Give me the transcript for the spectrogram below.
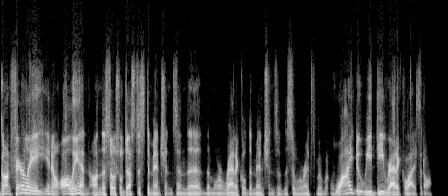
gone fairly, you know, all in on the social justice dimensions and the the more radical dimensions of the civil rights movement. Why do we de-radicalize it all?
